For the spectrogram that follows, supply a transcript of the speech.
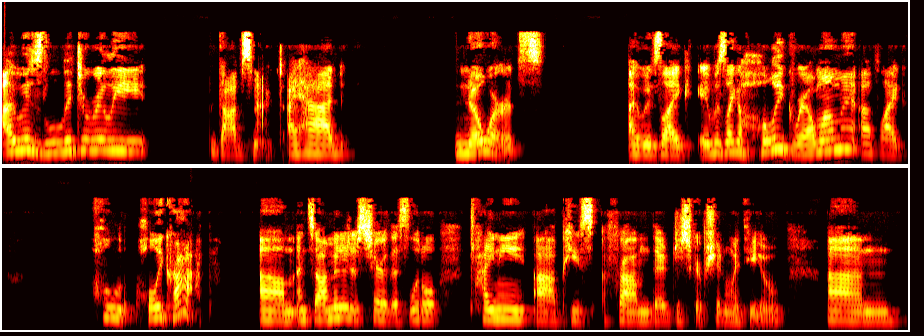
I was literally gobsmacked. I had no words. I was like, it was like a holy grail moment of like, holy, holy crap. Um, and so I'm going to just share this little tiny, uh, piece from their description with you. Um,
